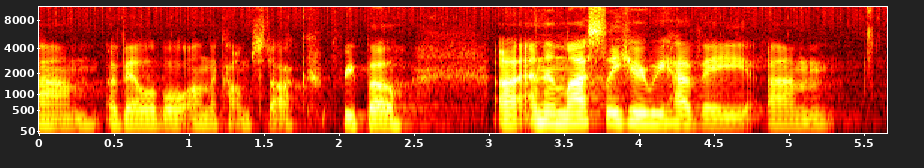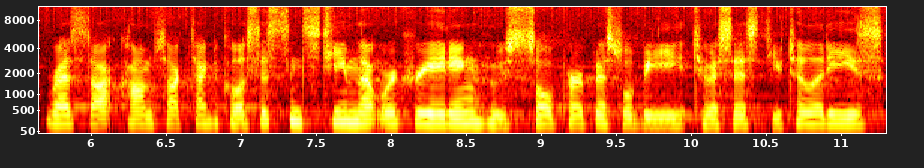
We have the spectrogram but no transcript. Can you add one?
um, available on the Comstock repo. Uh, and then lastly, here we have a ResStock Comstock technical assistance team that we're creating, whose sole purpose will be to assist utilities,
